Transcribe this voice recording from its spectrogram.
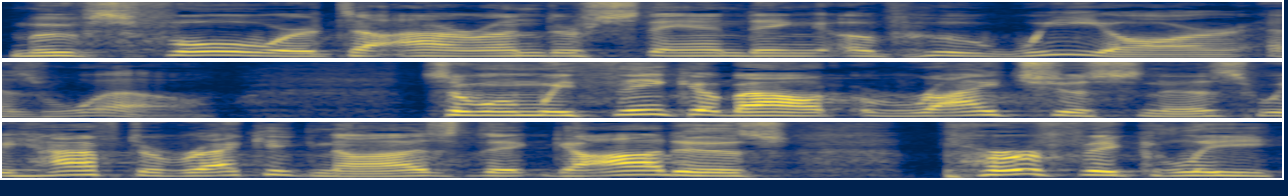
moves forward to our understanding of who we are as well. So when we think about righteousness, we have to recognize that God is perfectly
